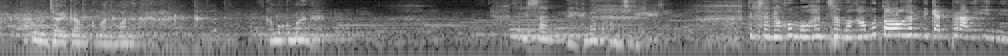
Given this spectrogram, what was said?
Aku mencari kamu ke mana-mana. Kamu ke mana? Trisan, Eh, kenapa kamu sedih Trisan aku mohon sama kamu tolong hentikan perang ini.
